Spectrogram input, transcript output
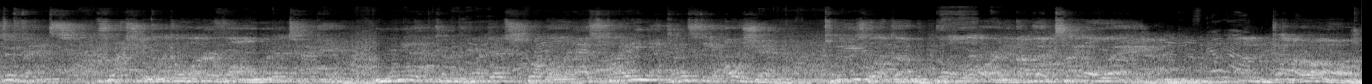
his defense, crashing like a waterfall when attacking. Many have compared their struggle as fighting against the ocean. Please welcome the Lord of the Tidal Wave, Adaro.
